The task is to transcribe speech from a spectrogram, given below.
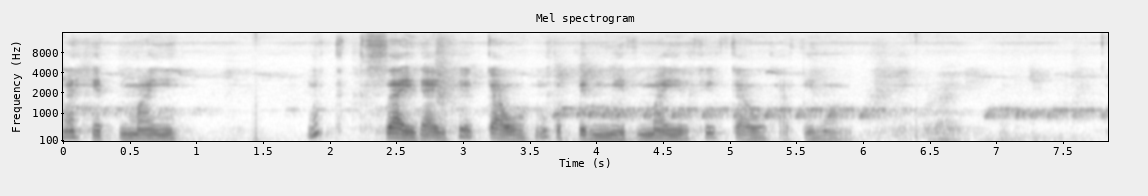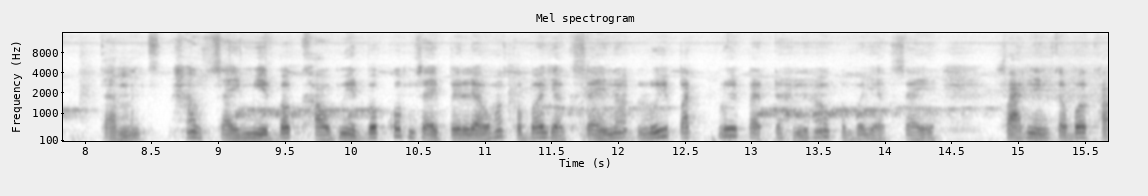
มาเฮ็ดใหม่มันใส่ได้คือเก่ามันก็เป็นมีดใหม่คือเก่าค่ะพี่น้องแต่มันเฮาใส่มีดบ่เข้ามีดบ่คมใส่ไปแล้วเฮาก็บ่อยากใส่เนาะลุยปัดลุยปัดหันเฮาก็บ่อยากใส่ฟันหยังก็บ่เข้า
